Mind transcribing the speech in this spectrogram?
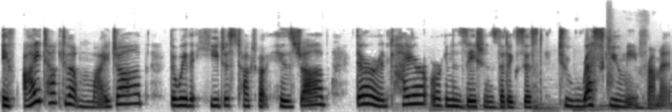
if I talked about my job the way that he just talked about his job, there are entire organizations that exist to rescue me from it.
